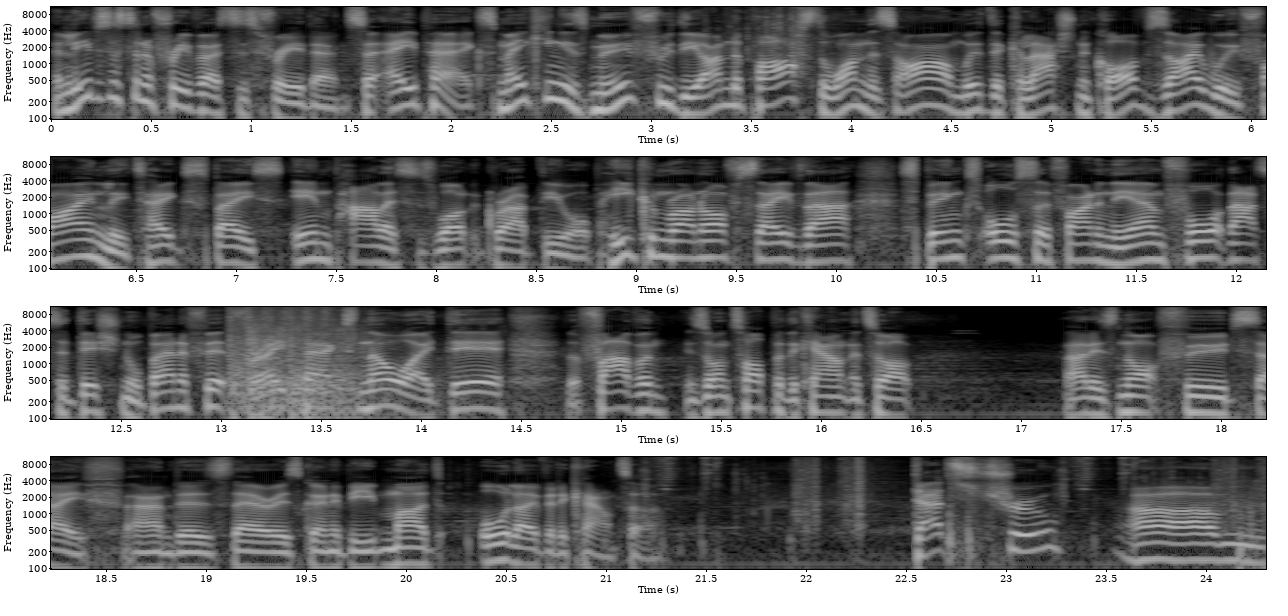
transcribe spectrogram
and leaves us in a free versus free then. So Apex making his move through the underpass, the one that's armed with the Kalashnikov. ZywOo finally takes space in Palace as well to grab the orb. He can run off, save that. Spinx also finding the M4. That's additional benefit for Apex. No idea that faveN is on top of the countertop. That is not food safe, and as there is going to be mud all over the counter. That's true. Um,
